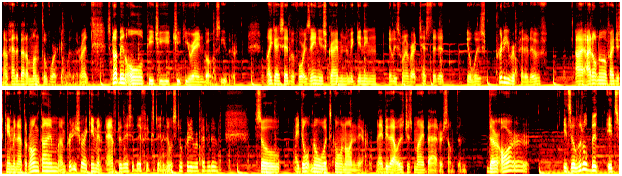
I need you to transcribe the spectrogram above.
I've had about a month of working with it, right? It's not been all peachy, cheeky rainbows either. Like I said before, Zany Scribe in the beginning, at least whenever I tested it, it was pretty repetitive I, I don't know if I just came in at the wrong time. I'm pretty sure I came in after they said they fixed it and it was still pretty repetitive. So I don't know what's going on there. Maybe that was just my bad or something. There are it's a little bit it's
